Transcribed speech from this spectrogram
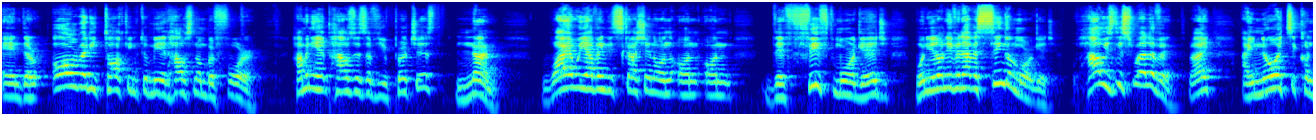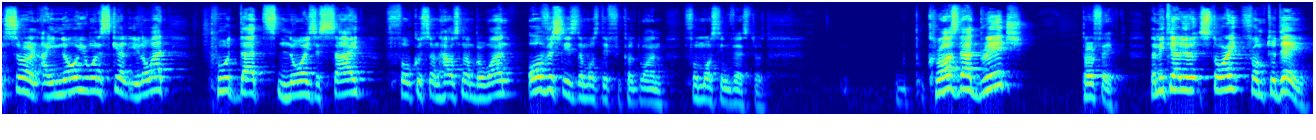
and they're already talking to me at house number four. How many houses have you purchased? None. Why are we having discussion on, on, on the fifth mortgage when you don't even have a single mortgage? How is this relevant, right? I know it's a concern. I know you want to scale. You know what? Put that noise aside. Focus on house number one. Obviously, it's the most difficult one for most investors. Cross that bridge. Perfect. Let me tell you a story from today.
